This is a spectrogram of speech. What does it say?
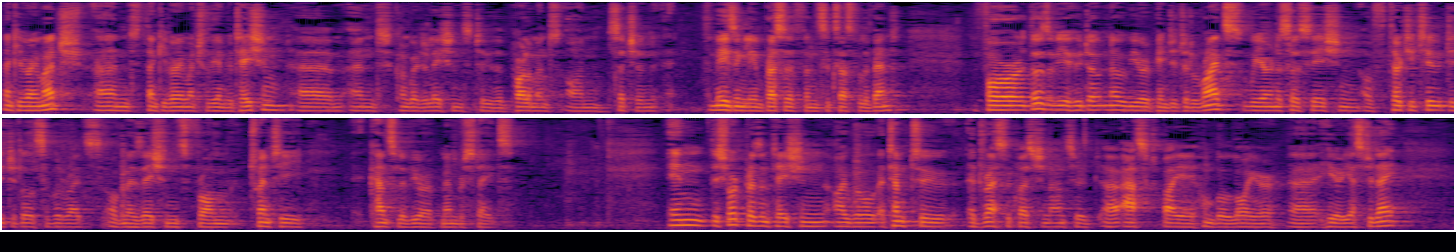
Thank you very much, and thank you very much for the invitation, um, and congratulations to the Parliament on such an amazingly impressive and successful event. For those of you who don't know European Digital Rights, we are an association of 32 digital civil rights organizations from 20 Council of Europe member states. In the short presentation, I will attempt to address a question answered, uh, asked by a humble lawyer uh, here yesterday,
